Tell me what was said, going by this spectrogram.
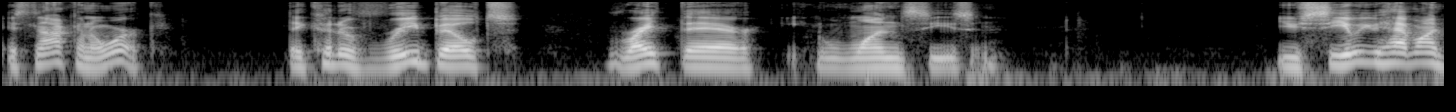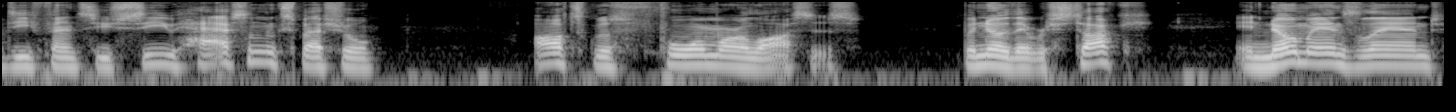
It's not going to work. They could have rebuilt right there in one season. You see what you have on defense. You see you have something special. All it was four more losses. But no, they were stuck in no man's land.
